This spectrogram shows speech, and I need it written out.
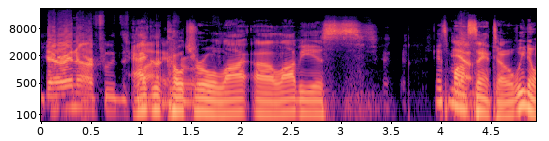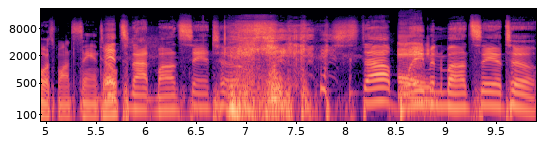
they're in our food supply. agricultural lo- uh, lobbyists. It's Yeah. Monsanto. We know it's Monsanto. It's not Monsanto. Stop Hey. blaming Monsanto.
